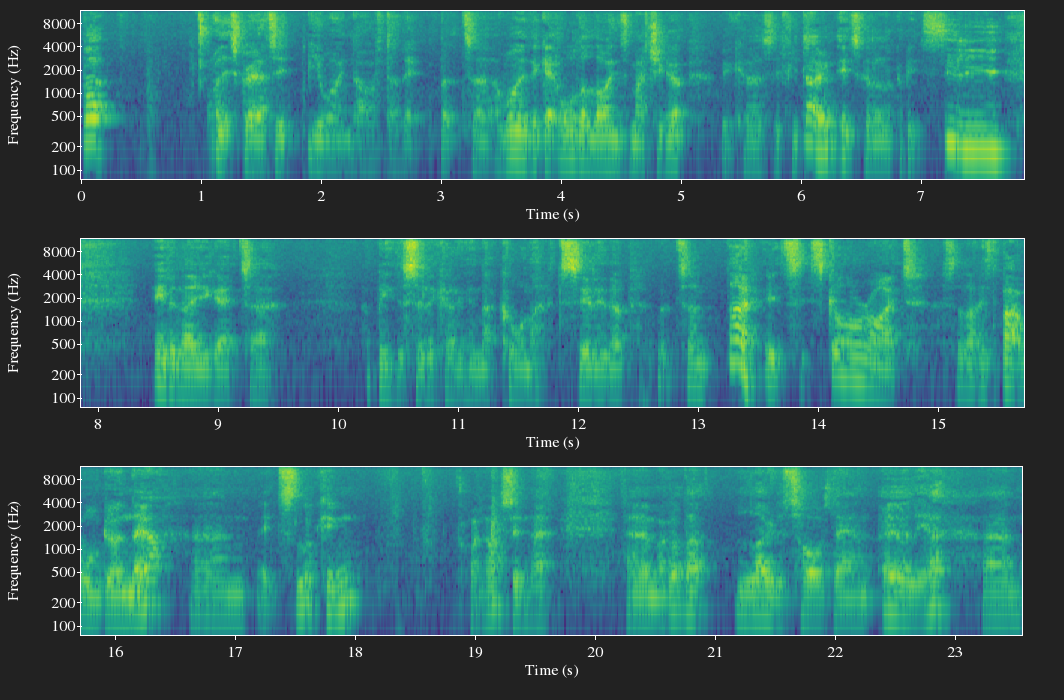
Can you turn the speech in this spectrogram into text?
but when it's grouted, you won't know I've done it. But uh, I wanted to get all the lines matching up because if you don't, it's going to look a bit silly. Even though you get uh, a bead of silicone in that corner to seal it up. But um, no, it's it's gone all right. So that is the back wall done now. Um, it's looking quite nice in there. Um, I got that load of tiles down earlier, um,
